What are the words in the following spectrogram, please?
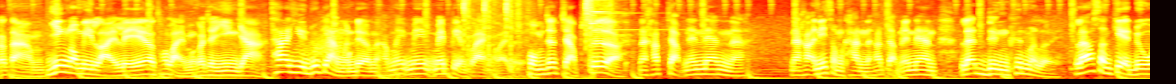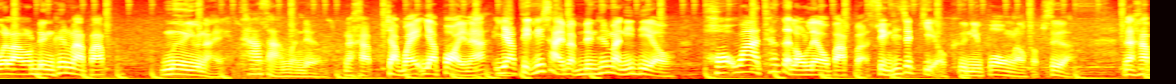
ก็ตาม ยิ่งเรามีหลายเลเยอร์เท่าไหร่มันก็จะยิ่งยาก ถ้ายืนทุกอย่างเหมือนเดิมนะครับ ไม่ไม่ไม่เปลี่ยนแปลงอะไรเลย ผมจะจับเสื้อนะครับ จับแน่นๆนะนะครับ อันนี้สำคัญนะครับ จับแน่นๆ และดึงขึ้นมาเลย แล้วสังเกตดูเวลาเราดึงขึ้นมาปั๊บมืออยู่ไหนท่าสามเหมือนเดิมนะครับจับไว้อย่าปล่อยนะ อย่าติดนิสัยแบบดึงขึ้นมานิดเดียว เพราะว่าถ้าเกิดเราเร็วปั๊บอะสิ่งที่จะเกี่ยวคือนิ้วโป้งเรากับเสื้อ นะครับ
